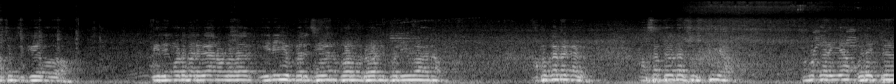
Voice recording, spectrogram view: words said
ആശംസിക്കുക എന്നതാണ്. ഇതിങ്ങോട്ട് വരുവാനുള്ളത് ഇനിയും ഒരു ജീവൻ പോലും റോഡിൽ പൊലിയുവാനോ അപകടങ്ങൾ അസഭ്യയുടെ സൃഷ്ടിയാണ്. നമുക്കറിയാം ഒരിറ്റ്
